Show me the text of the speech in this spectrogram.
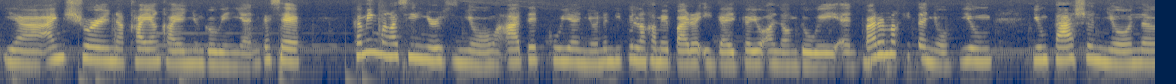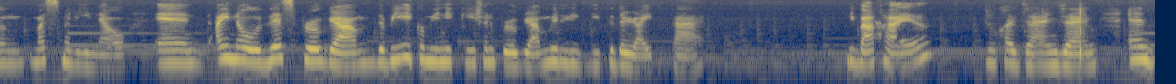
Yeah, I'm sure na kayang-kaya niyong gawin yan. Kasi kaming mga seniors nyo, mga ate at kuya nyo, nandito lang kami para i-guide kayo along the way and para makita nyo yung, yung passion nyo ng mas malinaw. And I know this program, the BA Communication Program, will lead you to the right path. Di ba, Kyle? True ka dyan, Jen. And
